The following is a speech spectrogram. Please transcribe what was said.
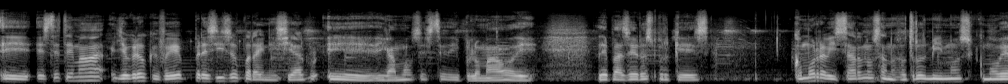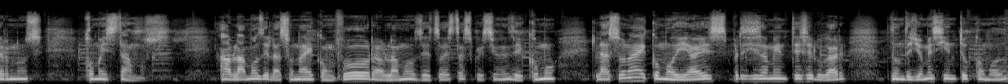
Eh, este tema yo creo que fue preciso para iniciar, eh, digamos, este diplomado de, de paseros porque es cómo revisarnos a nosotros mismos, cómo vernos, cómo estamos. Hablamos de la zona de confort, hablamos de todas estas cuestiones de cómo la zona de comodidad es precisamente ese lugar donde yo me siento cómodo,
